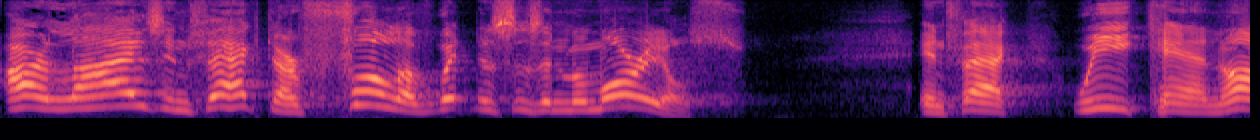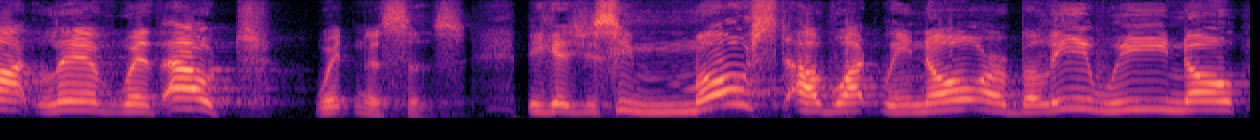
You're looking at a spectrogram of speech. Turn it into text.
Our lives, in fact, are full of witnesses and memorials. In fact, we cannot live without witnesses. Because you see, most of what we know or believe, we know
